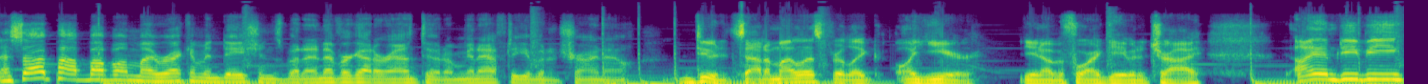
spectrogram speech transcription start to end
I saw it pop up on my recommendations, but I never got around to it. I'm gonna have to give it a try now. dude, it's out on my list for like a year, you know, before I gave it a try. IMDb,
